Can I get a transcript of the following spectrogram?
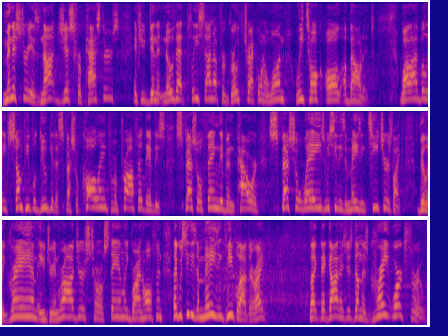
Ministry is not just for pastors. If you didn't know that, please sign up for Growth Track 101. We talk all about it. While I believe some people do get a special calling from a prophet, they have this special thing, they've empowered special ways. We see these amazing teachers like Billy Graham, Adrian Rogers, Charles Stanley, Brian Hoffman. Like we see these amazing people out there, right? Like that God has just done this great work through.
